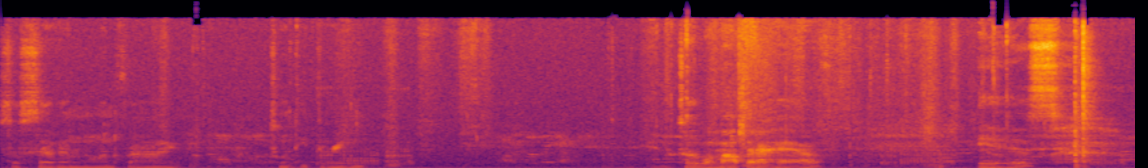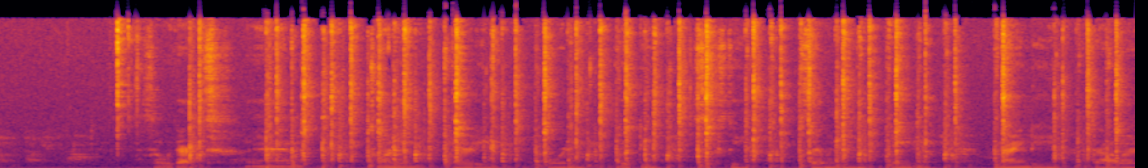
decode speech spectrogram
So 7, 1, 5, 23. And the total amount that I have is, so we got 10, 20, 30, 40, 50, 60, 70, 80, 90, dollar,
